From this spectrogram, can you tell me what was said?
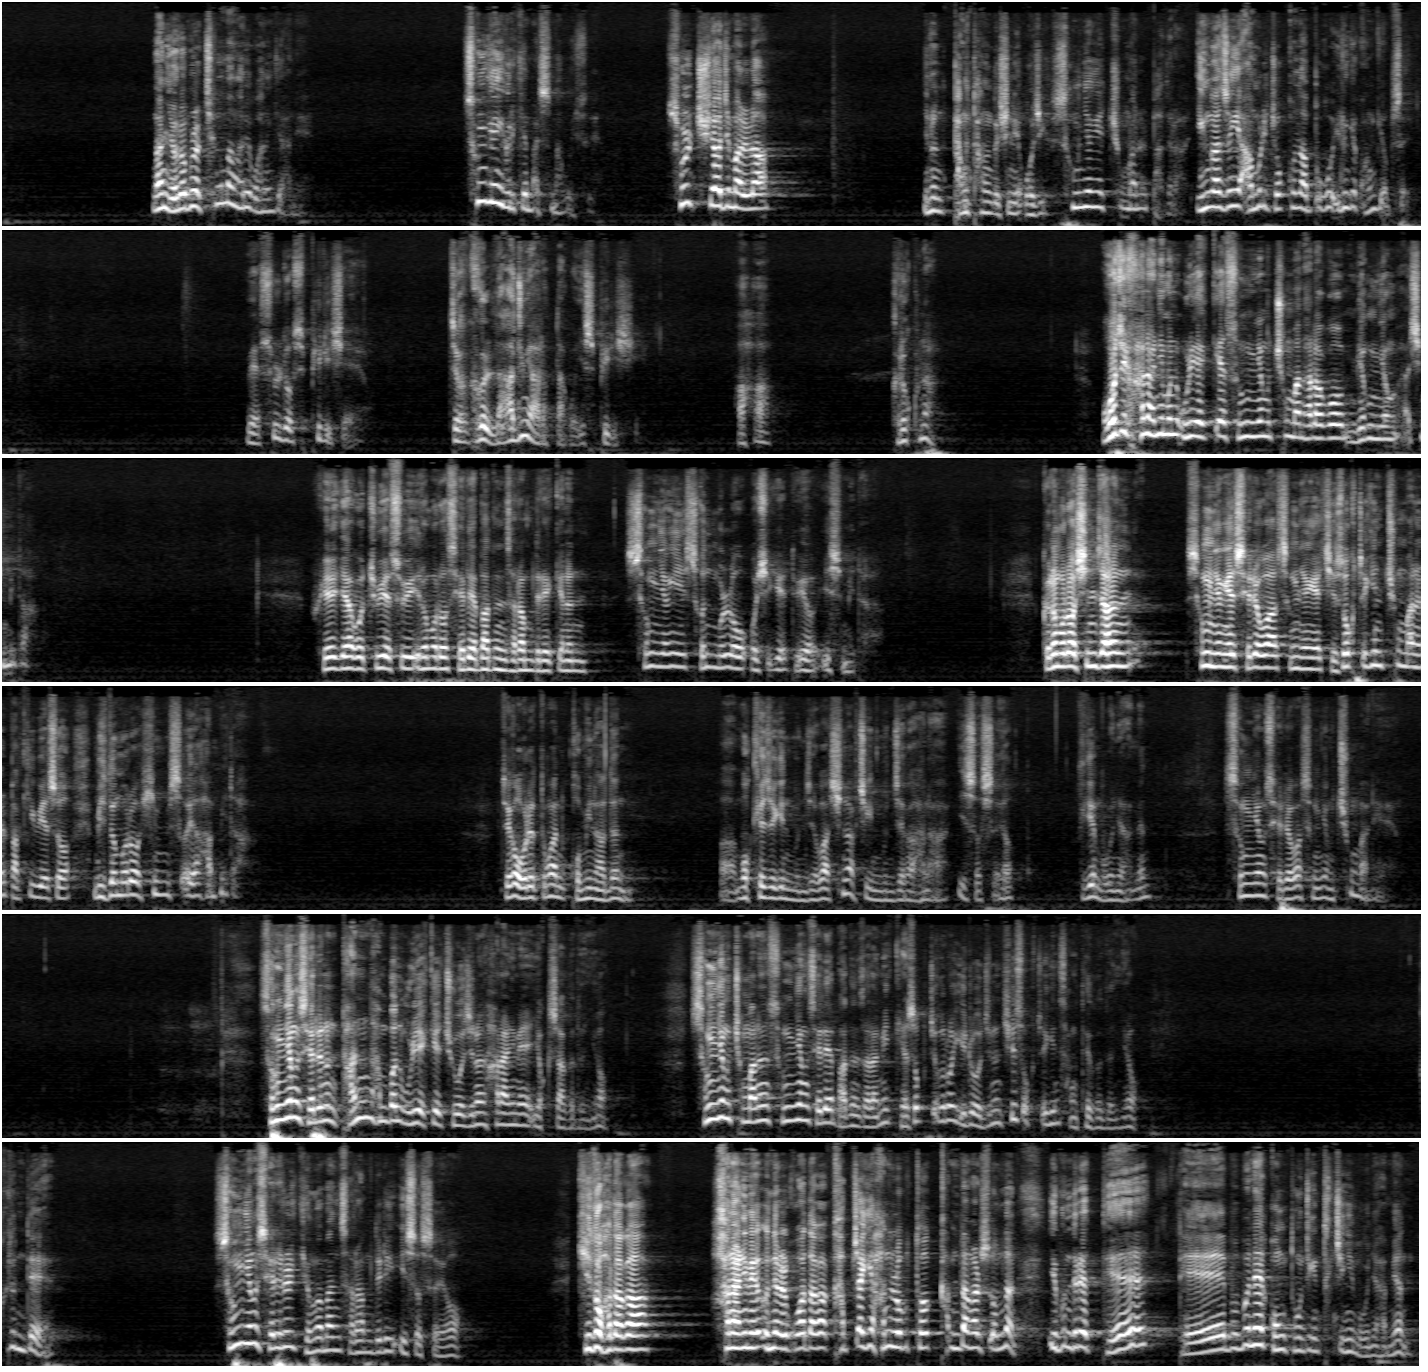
난 여러분을 책망하려고 하는 게 아니에요 성경이 그렇게 말씀하고 있어요. 술 취하지 말라. 이는 방탕한 것이니 오직 성령의 충만을 받으라. 인간성이 아무리 좋고 나쁘고 이런 게 관계없어요. 왜? 술도 스피릿이에요. 제가 그걸 나중에 알았다고, 이 스피릿이. 아하, 그렇구나. 오직 하나님은 우리에게 성령 충만하라고 명령하십니다. 회개하고 주 예수의 이름으로 세례받은 사람들에게는 성령이 선물로 오시게 되어 있습니다. 그러므로 신자는 성령의 세례와 성령의 지속적인 충만을 받기 위해서 믿음으로 힘써야 합니다. 제가 오랫동안 고민하던 어, 목회적인 문제와 신학적인 문제가 하나 있었어요. 그게 뭐냐면 성령 세례와 성령 충만이에요. 성령 세례는 단 한 번 우리에게 주어지는 하나님의 역사거든요. 성령 충만은 성령 세례 받은 사람이 계속적으로 이루어지는 지속적인 상태거든요. 그런데 성령 세례를 경험한 사람들이 있었어요. 기도하다가 하나님의 은혜를 구하다가 갑자기 하늘로부터 감당할 수 없는 이분들의 대, 대부분의 공통적인 특징이 뭐냐 하면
